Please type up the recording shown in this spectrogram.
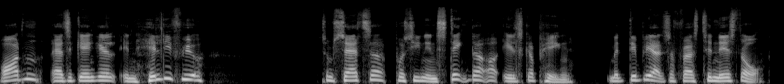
Rotten er til gengæld en heldig fyr, som satser på sine instinkter og elsker penge. Men det bliver altså først til næste år.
